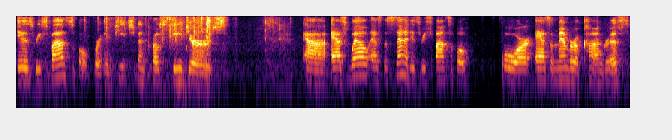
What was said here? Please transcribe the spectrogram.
is responsible for impeachment procedures. uh, as well as the Senate is responsible for, as a member of Congress,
